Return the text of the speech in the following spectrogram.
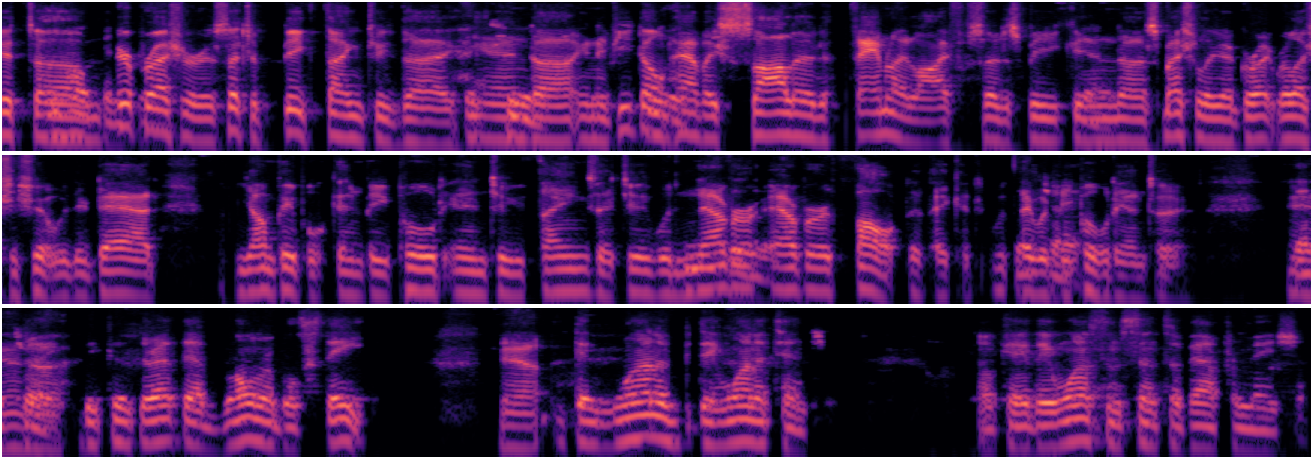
It's um, peer pressure is such a big thing today, and uh, and if you don't have a solid family life, so to speak, and uh, especially a great relationship with your dad, young people can be pulled into things that you would never ever thought that they could they That's would right. be pulled into. That's and, right. Uh, because they're at that vulnerable state. Yeah. They want to. They want attention. Okay. They want some sense of affirmation.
